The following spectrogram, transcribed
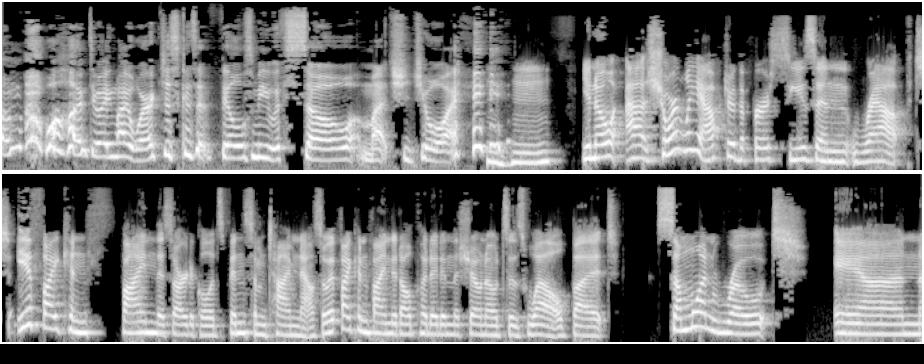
um, while I'm doing my work, just because it fills me with so much joy. mm-hmm. You know, uh, shortly after the first season wrapped, if I can find this article, it's been some time now, so if I can find it, I'll put it in the show notes as well. But someone wrote an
